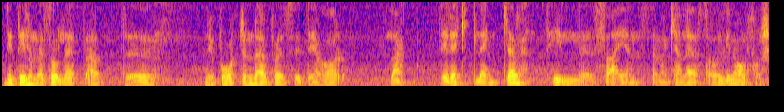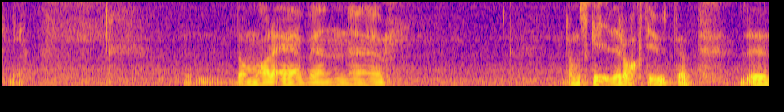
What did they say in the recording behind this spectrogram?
Det är till och med så lätt att eh, reporten där på SVT har lagt direktlänkar till eh, Science där man kan läsa originalforskningen. De har även eh, de skriver rakt ut att eh,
